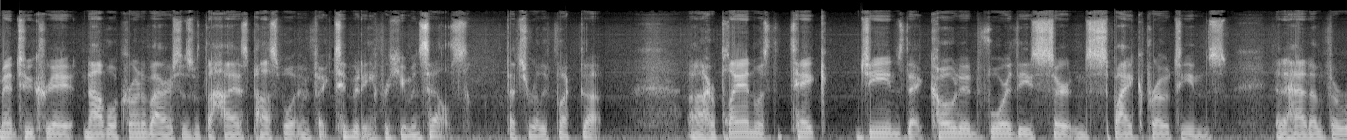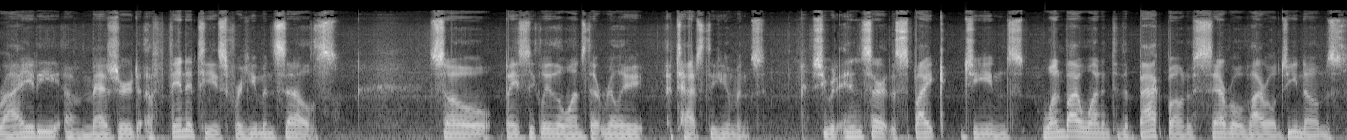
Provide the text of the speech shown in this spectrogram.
meant to create novel coronaviruses with the highest possible infectivity for human cells. That's really fucked up. Uh, her plan was to take genes that coded for these certain spike proteins that had a variety of measured affinities for human cells. So basically, the ones that really attach to humans. She would insert the spike genes one by one into the backbone of several viral genomes,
